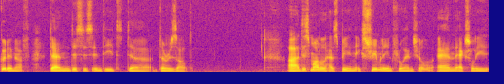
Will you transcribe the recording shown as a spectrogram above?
good enough, then this is indeed the, the result. Uh, this model has been extremely influential and actually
